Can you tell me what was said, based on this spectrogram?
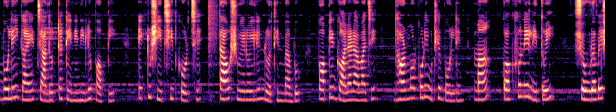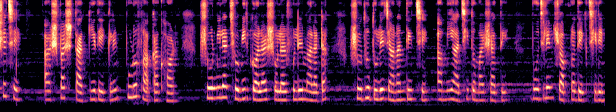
বলেই গায়ের চাদরটা টেনে নিল পপি। একটু শীত শীত করছে, তাও শুয়ে রইলেন রথিনবাবু। পপির গলার আওয়াজে ধর্মর করে উঠে বললেন, মা, কখন এলি তুই? সৌরভ এসেছে? আশপাশ তাকিয়ে দেখলেন পুরো ফাঁকা ঘর। শর্মিলার ছবির গলার সোলার ফুলের মালাটা শুধু দুলে জানান দিচ্ছে, আমি আছি তোমার সাথে। বুঝলেন, স্বপ্ন দেখছিলেন।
